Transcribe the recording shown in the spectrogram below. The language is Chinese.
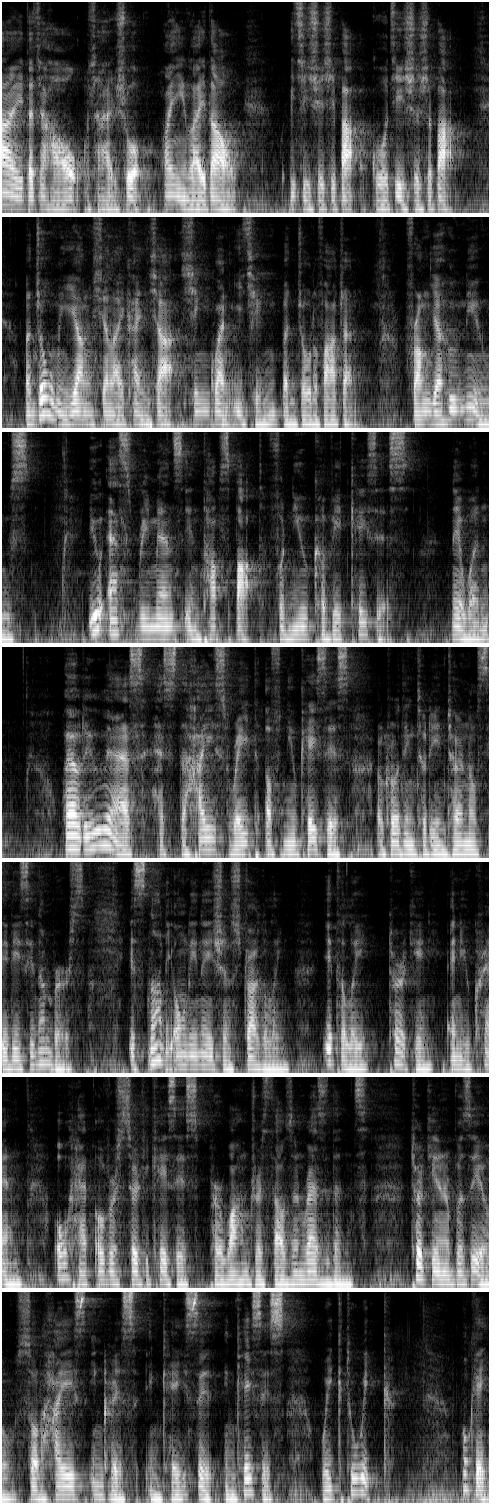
嗨，大家好，我是海硕，欢迎来到一起学习吧国际时事吧。本周我们一样先来看一下新冠疫情本周的发展。From Yahoo News, U.S. remains in top spot for new COVID cases. 内文：While the U.S. has the highest rate of new cases according to the internal CDC numbers, it's not the only nation struggling. Italy, Turkey, and Ukraine all had over 30 cases per 100,000 residents. Turkey and Brazil saw the highest increase in cases in cases week to week. OK，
